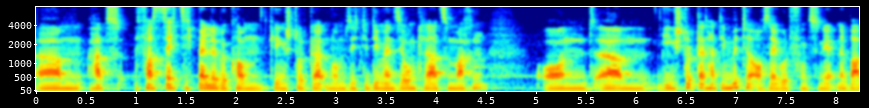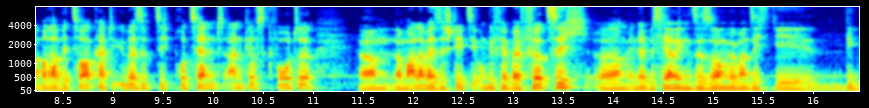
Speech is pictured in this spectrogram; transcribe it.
Ähm, hat fast 60 Bälle bekommen gegen Stuttgart, nur um sich die Dimension klar zu machen. Und ähm, gegen Stuttgart hat die Mitte auch sehr gut funktioniert. Ne? Barbara Witzorka hatte über 70% Angriffsquote. Ähm, normalerweise steht sie ungefähr bei 40 ähm, in der bisherigen Saison, wenn man sich die, die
